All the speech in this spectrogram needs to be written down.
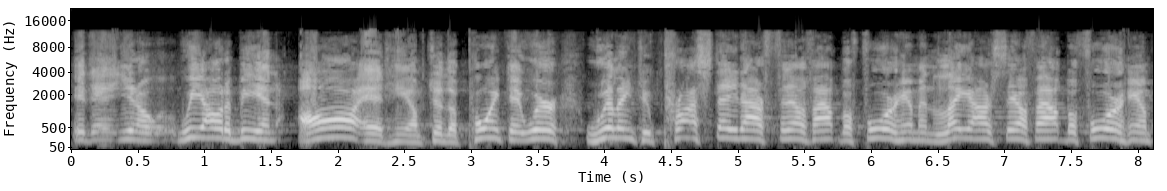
it, you know, we ought to be in awe at him to the point that we're willing to prostrate ourselves out before him and lay ourselves out before him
